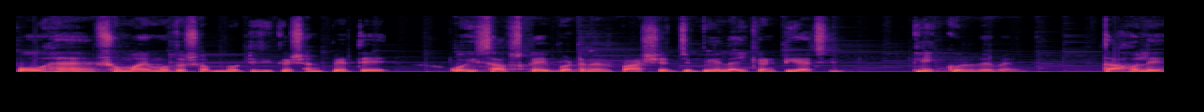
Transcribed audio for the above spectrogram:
ও হ্যাঁ সময় মতো সব নোটিফিকেশন পেতে ওই সাবস্ক্রাইব বাটনের পাশের যে বেল আইকনটি আছে ক্লিক করে দেবেন। তাহলে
